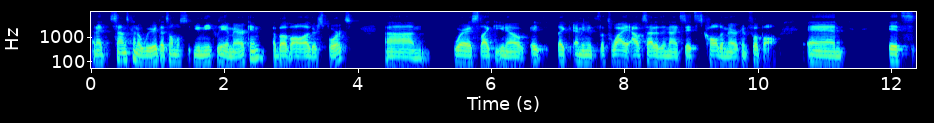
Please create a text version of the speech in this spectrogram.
and it sounds kind of weird. That's almost uniquely American above all other sports. Um, whereas, like you know, it like I mean, it's that's why outside of the United States, it's called American football, and it's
